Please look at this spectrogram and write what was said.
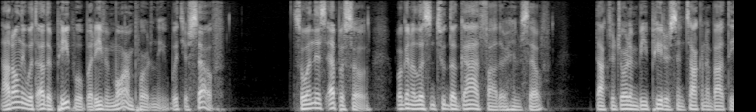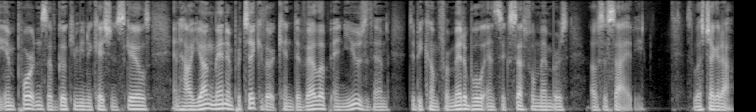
Not only with other people, but even more importantly, with yourself. So, in this episode, we're going to listen to the Godfather himself, Dr. Jordan B. Peterson talking about the importance of good communication skills and how young men in particular can develop and use them to become formidable and successful members of society. So let's check it out.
